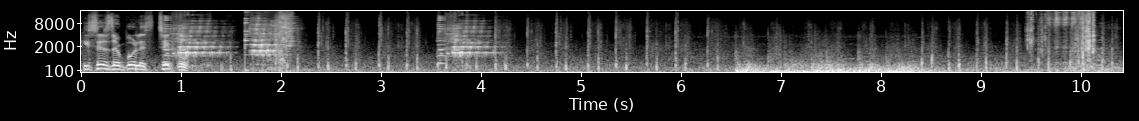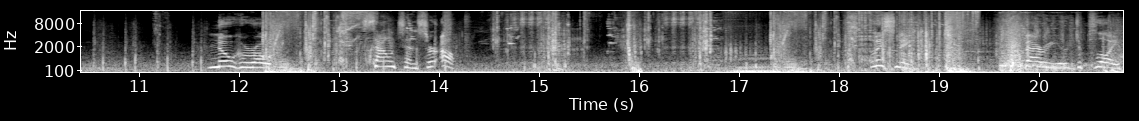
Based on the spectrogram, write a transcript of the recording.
He says their bullets tickle. No heroic. Sound sensor up. Listening. Barrier deployed.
